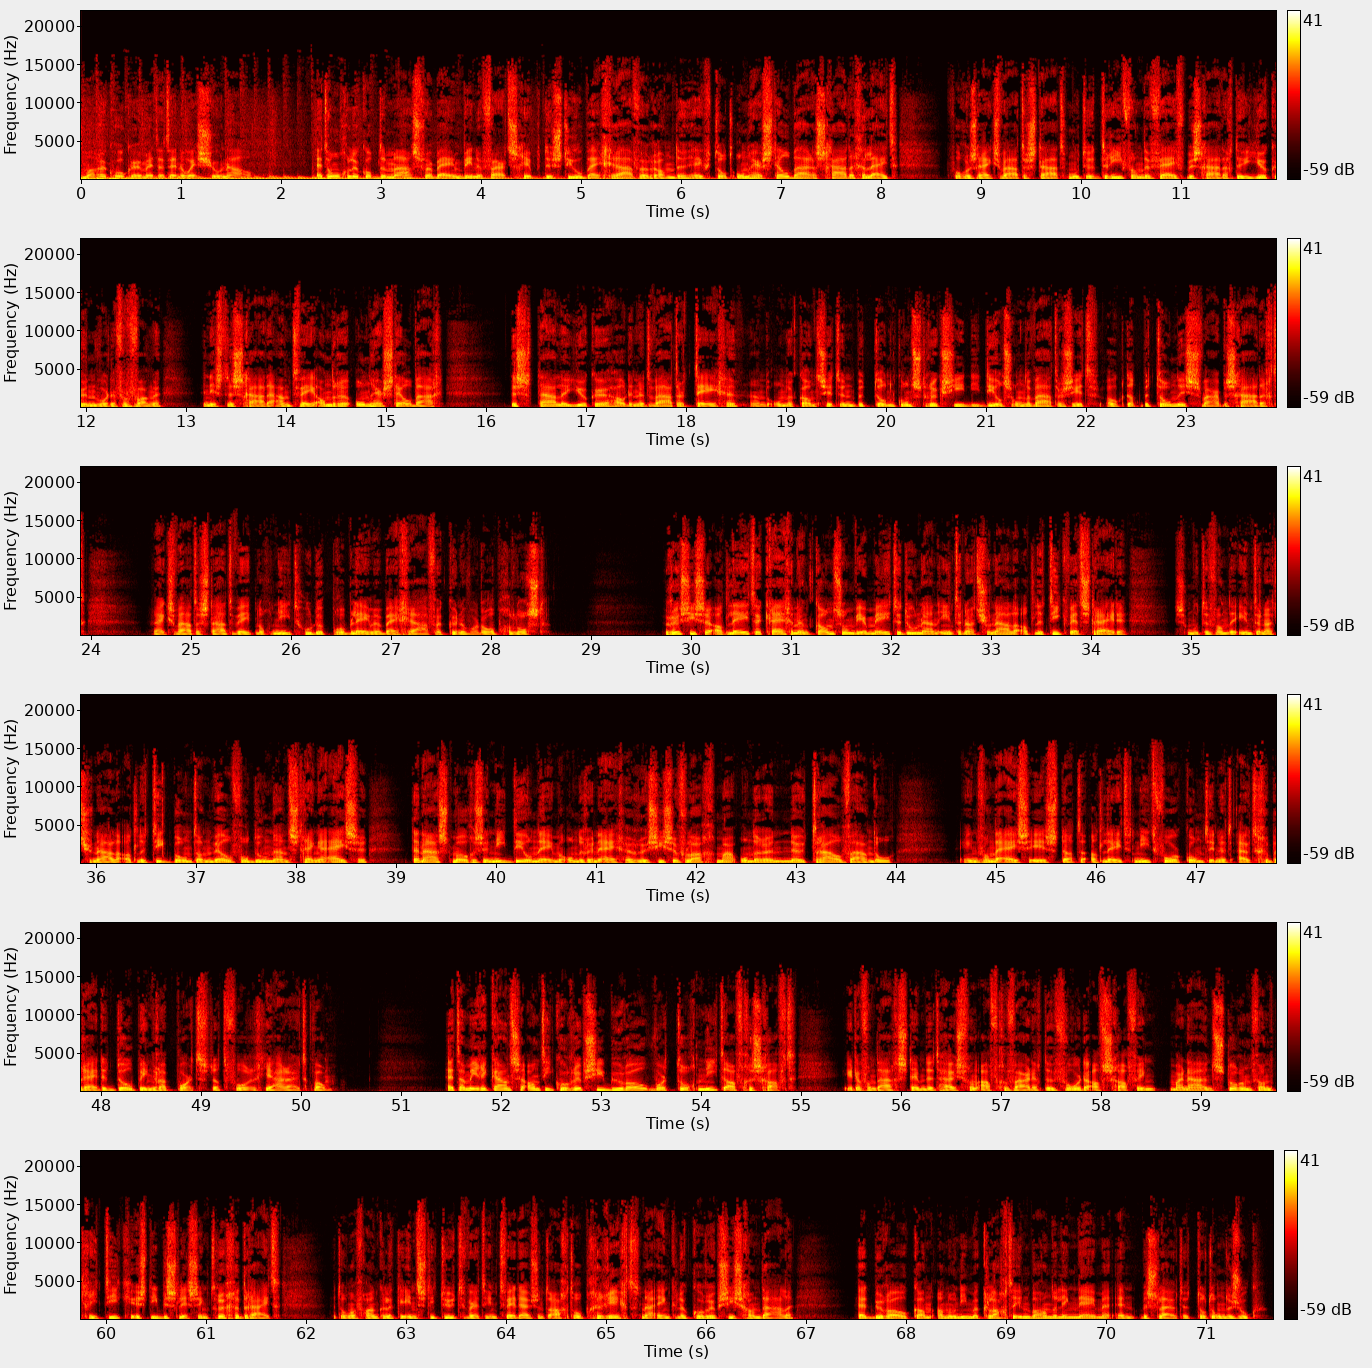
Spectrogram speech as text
Mark Hokker met het NOS-journaal. Het ongeluk op de Maas waarbij een binnenvaartschip de stuw bij Graven ramde... heeft tot onherstelbare schade geleid. Volgens Rijkswaterstaat moeten drie van de vijf beschadigde jukken worden vervangen... en is de schade aan twee andere onherstelbaar. De stalen jukken houden het water tegen. Aan de onderkant zit een betonconstructie die deels onder water zit. Ook dat beton is zwaar beschadigd. Rijkswaterstaat weet nog niet hoe de problemen bij Graven kunnen worden opgelost. Russische atleten krijgen een kans om weer mee te doen aan internationale atletiekwedstrijden. Ze moeten van de Internationale Atletiekbond dan wel voldoen aan strenge eisen. Daarnaast mogen ze niet deelnemen onder hun eigen Russische vlag, maar onder een neutraal vaandel. Een van de eisen is dat de atleet niet voorkomt in het uitgebreide dopingrapport dat vorig jaar uitkwam. Het Amerikaanse anticorruptiebureau wordt toch niet afgeschaft. Eerder vandaag stemde het Huis van Afgevaardigden voor de afschaffing, maar na een storm van kritiek is die beslissing teruggedraaid. Het onafhankelijke instituut werd in 2008 opgericht na enkele corruptieschandalen. Het bureau kan anonieme klachten in behandeling nemen en besluiten tot onderzoek.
